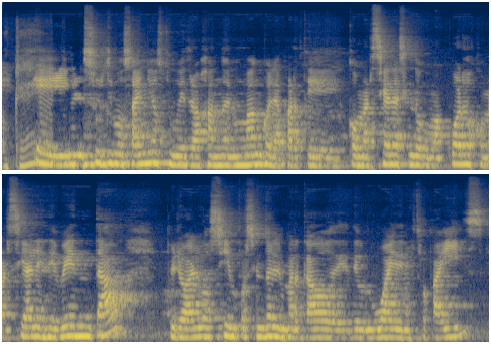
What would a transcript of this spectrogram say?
Okay. Eh, en los últimos años estuve trabajando en un banco en la parte comercial, haciendo como acuerdos comerciales de venta pero algo 100% en el mercado de, Uruguay, de nuestro país.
